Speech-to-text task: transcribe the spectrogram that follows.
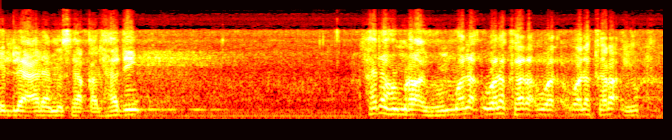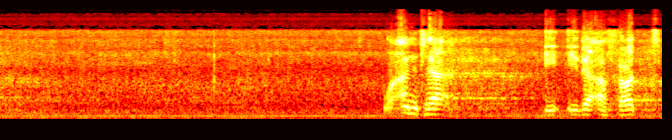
إلا على مساق الهدي فلهم رأيهم ولك, ولك رأيك. وأنت إذا أفردت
